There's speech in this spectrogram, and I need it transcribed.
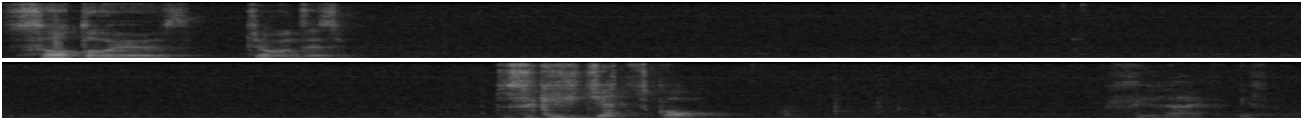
Co to jest? Czemu to jest... To jest jakieś dziecko. Life is...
